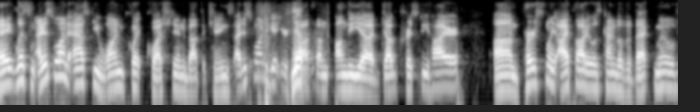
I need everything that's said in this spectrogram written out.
Hey, listen, I just wanted to ask you one quick question about the Kings. I just wanted to get your Yep. thoughts on, on the uh, Doug Christie hire. Um, personally, I thought it was kind of a Vivek move.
